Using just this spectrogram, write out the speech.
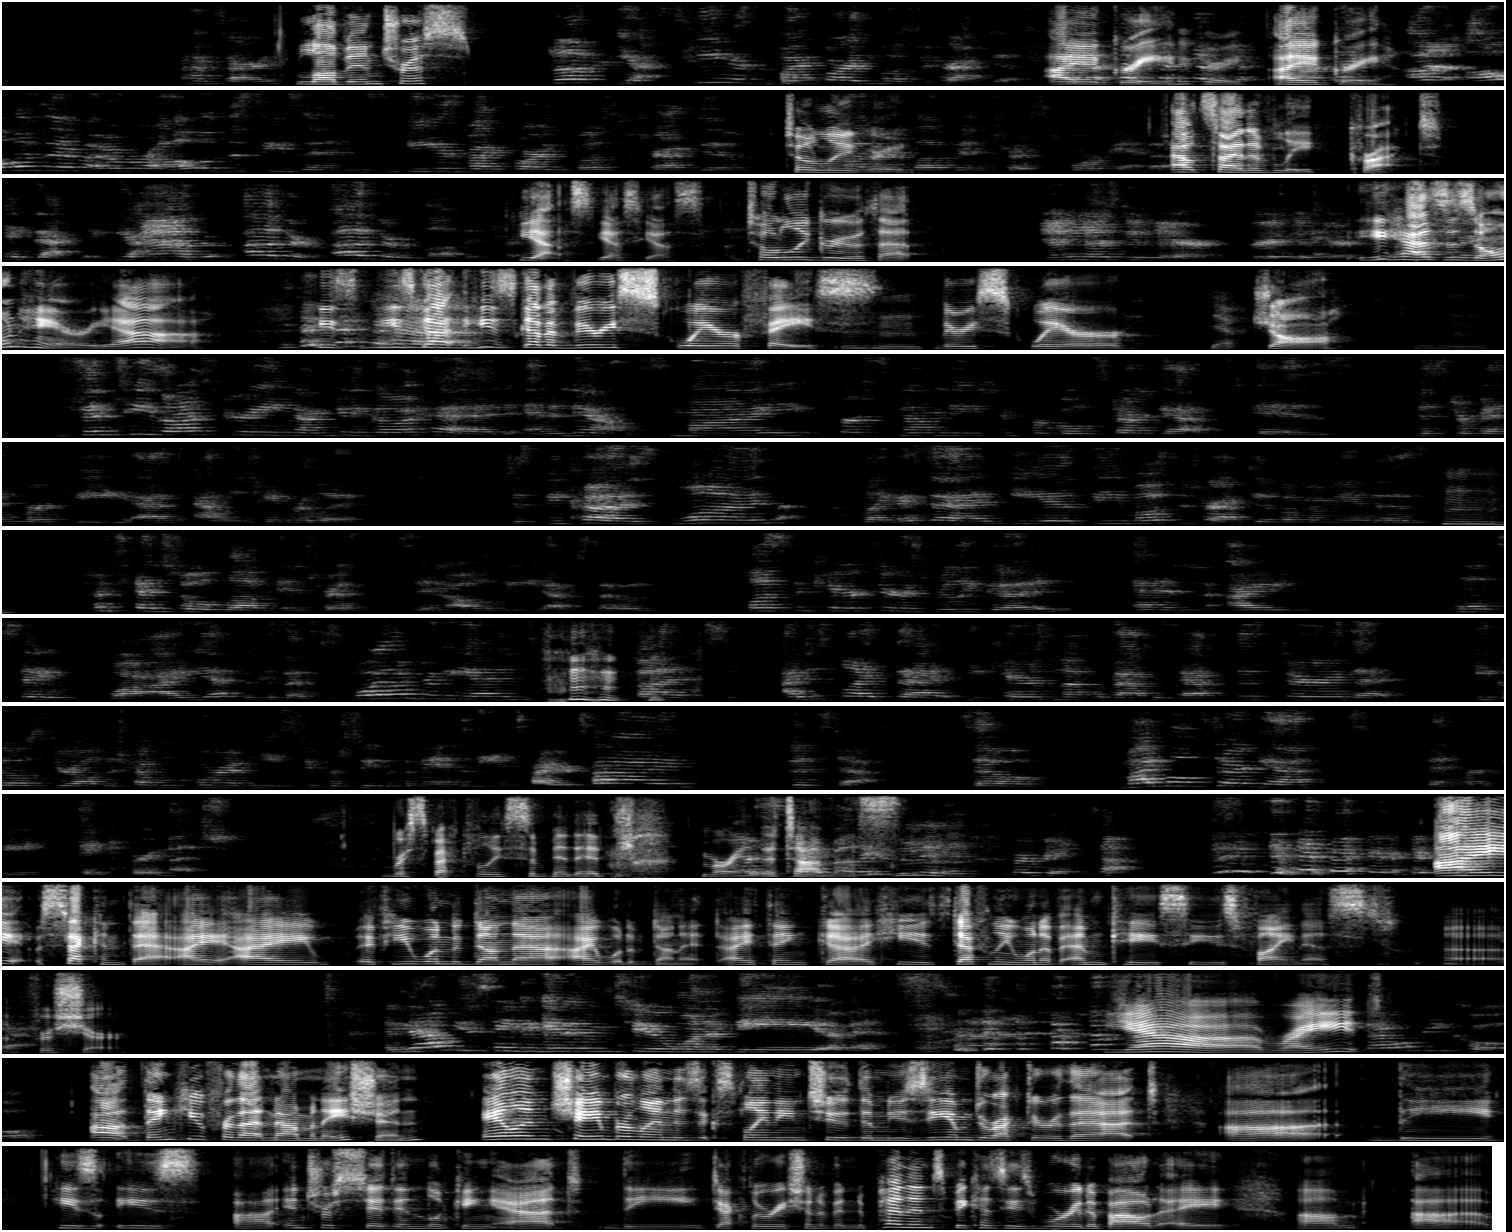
I'm sorry. Love interest. Love. Yes, he is by far the most attractive. I agree. I agree. I agree. Of all of them over all of the seasons, he is by far the most attractive. Totally agree. Love interest for Amanda. Outside of Lee, correct. Exactly. Yeah. Other other other love interest. Yes. Yes. Yes. totally agree with that. And he has good hair. Very good hair. He has his own hair. Yeah. He's he's got he's got a very square face, mm-hmm. very square yep. jaw. Mm-hmm. Since he's on screen, I'm going to go ahead and announce my first nomination for Gold Star guest is Mr. Ben Murphy as Alan Chamberlain. Just because one, like I said, he is the most attractive of Amanda's hmm. potential love interests in all the episodes. Plus, the character is really good, and I won't say why yet because that's a spoiler for the end. but I just like that he cares enough about his half sister that he goes through all the trouble for him, and he's super sweet with Amanda the entire time. Good stuff. So, my gold star guest, Ben Murphy. Thank you very much. Respectfully submitted, Miranda Respectfully Thomas. Submitted, Miranda Thomas. I second that. I, I, if you wouldn't have done that, I would have done it. I think uh, he is definitely one of MKC's finest, uh, yeah. for sure. And now we just need to get him to one of the events. yeah, right. That would be cool. Uh, thank you for that nomination. Alan Chamberlain is explaining to the museum director that uh, the he's he's uh, interested in looking at the Declaration of Independence because he's worried about a um, uh,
